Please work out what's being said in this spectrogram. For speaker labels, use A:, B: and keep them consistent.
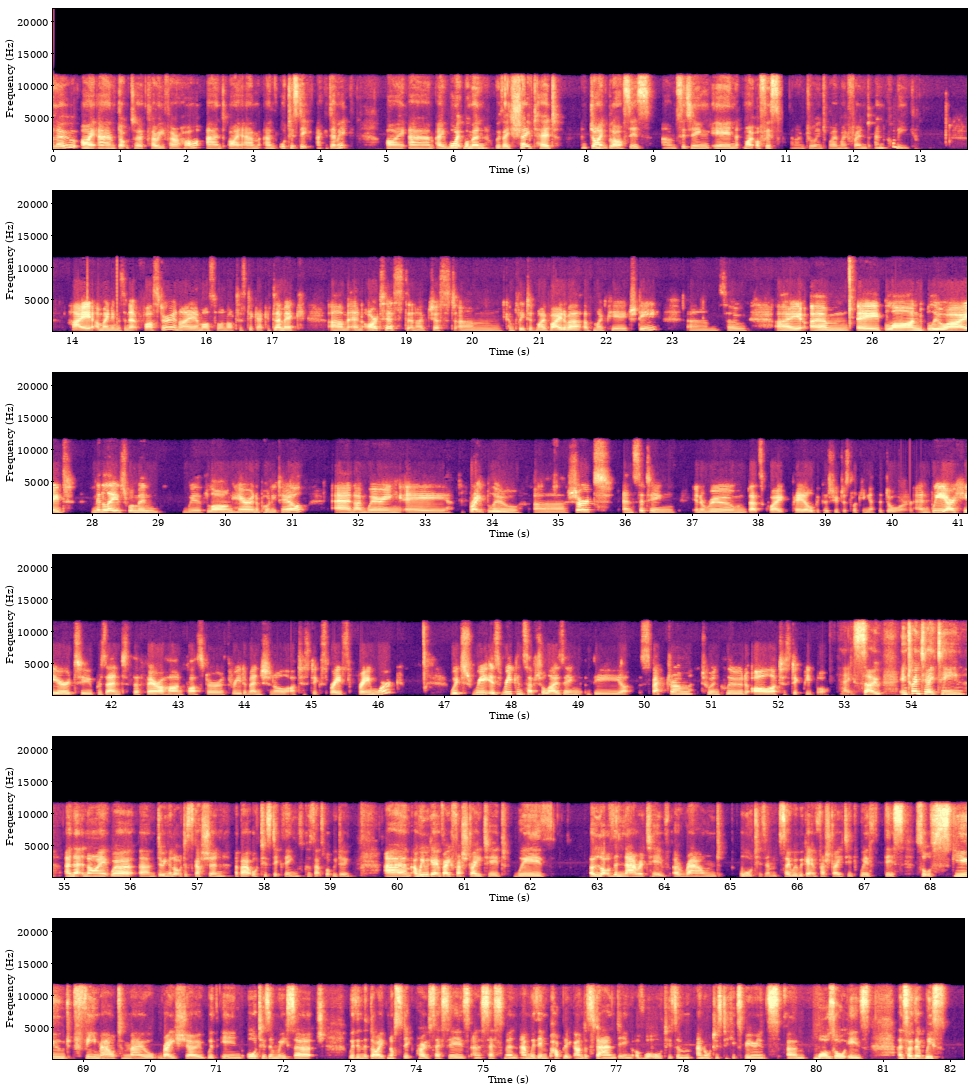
A: Hello, I am Dr. Chloe Farahar and I am an autistic academic. I am a white woman with a shaved head and giant glasses. I'm sitting in my office and I'm joined by my friend and colleague.
B: Hi, my name is Annette Foster and I am also an autistic academic, um, an artist, and I've just um, completed my Viva of my PhD. Um, so I am a blonde, blue-eyed, middle-aged woman with long hair and a ponytail, and I'm wearing a bright blue uh, shirt and sitting in a room that's quite pale because you're just looking at the door. And we are here to present the Farahar Foster three-dimensional autistic space framework, which re is reconceptualizing the uh, spectrum to include all autistic people.
A: Okay, so in 2018, Annette and I were um, doing a lot of discussion about autistic things because that's what we do. Um, and we were getting very frustrated with a lot of the narrative around autism. So we were getting frustrated with this sort of skewed female to male ratio within autism research, within the diagnostic processes and assessment, and within public understanding of what autism and autistic experience um, was or is. And so that we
